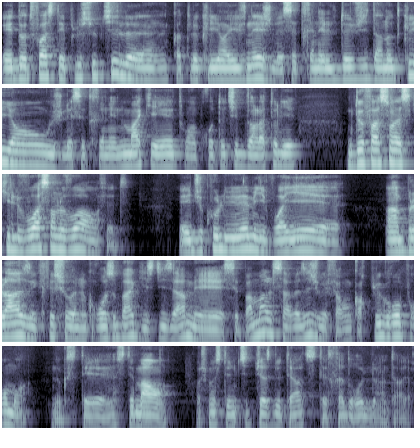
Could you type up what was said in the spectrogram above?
Et d'autres fois, c'était plus subtil. euh, Quand le client il venait, je laissais traîner le devis d'un autre client ou je laissais traîner une maquette ou un prototype dans l'atelier de façon à ce qu'il le voit sans le voir en fait. Et du coup lui-même il voyait euh, un blaze écrit sur une grosse bague, il se disait ah mais c'est pas mal ça, vas-y je vais faire encore plus gros pour moi. Donc c'était marrant. Franchement c'était une petite pièce de théâtre, c'était très drôle de l'intérieur.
